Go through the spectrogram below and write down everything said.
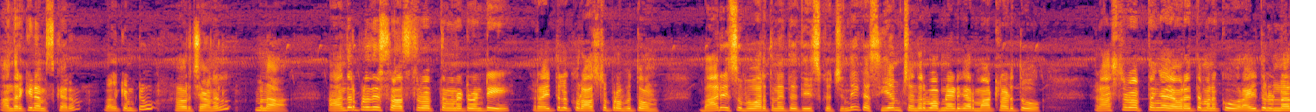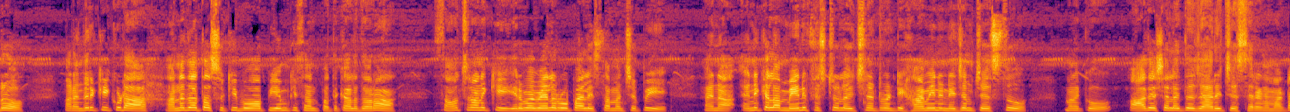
అందరికీ నమస్కారం. వెల్కమ్ టు అవర్ ఛానల్ మన ఆంధ్రప్రదేశ్ రాష్ట్ర వ్యాప్తంగా ఉన్నటువంటి రైతులకు రాష్ట్ర ప్రభుత్వం భారీ శుభవార్తను అయితే తీసుకొచ్చింది. ఇక సీఎం చంద్రబాబు నాయుడు గారు మాట్లాడుతూ రాష్ట్ర వ్యాప్తంగా ఎవరైతే మనకు రైతులు ఉన్నారో వారందరికీ కూడా అన్నదాత సుఖీభవ పిఎం కిసాన్ పథకాల ద్వారా సంవత్సరానికి ఇరవై వేల రూపాయలు ఇస్తామని చెప్పి ఆయన ఎన్నికల మేనిఫెస్టోలో ఇచ్చినటువంటి హామీని నిజం చేస్తూ మనకు ఆదేశాలు అయితే జారీ చేశారనమాట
